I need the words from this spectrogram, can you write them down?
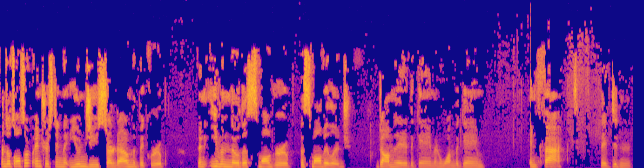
And it's also interesting that Yunji started out in the big group, and even though the small group, the small village, dominated the game and won the game, in fact, they didn't.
